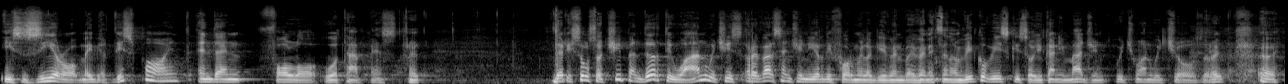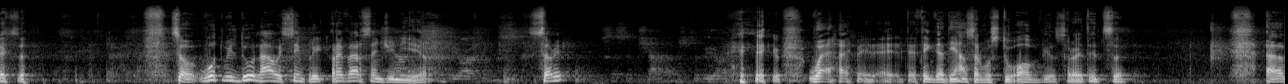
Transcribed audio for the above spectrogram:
is zero maybe at this point, and then follow what happens. Right? There is also a cheap and dirty one, which is reverse engineer the formula given by Veneziano and Vilkovisky, so you can imagine which one we chose, right? So, so what we'll do now is simply reverse engineer. Sorry? well, I, mean, I think that the answer was too obvious, right? It's. Uh, uh,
